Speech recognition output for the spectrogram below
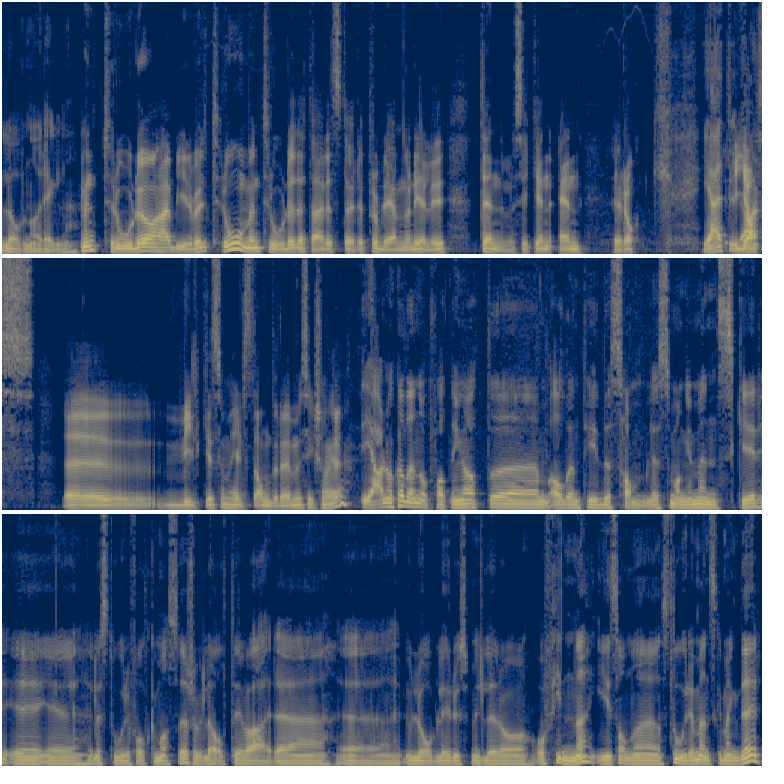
lovene og reglene. Men tror du, og her blir det vel vel tro, men tror du dette er et større problem når det gjelder denne musikken enn rock, jazz? Uh, hvilke som helst andre musikksjangere? Jeg er nok av den oppfatning at uh, all den tid det samles mange mennesker i, i, eller store folkemasser, så vil det alltid være uh, ulovlige rusmidler å, å, finne i sånne store menneskemengder.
